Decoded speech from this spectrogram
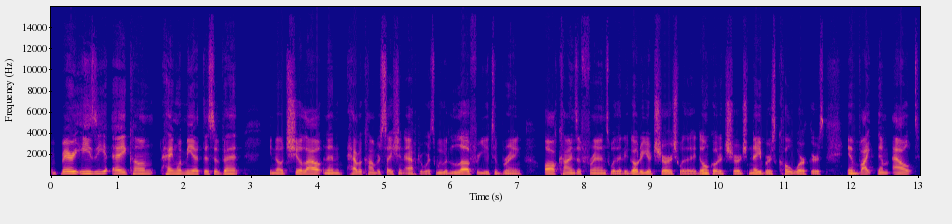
very easy. Hey, come hang with me at this event you know, chill out and then have a conversation afterwards. We would love for you to bring all kinds of friends, whether they go to your church, whether they don't go to church, neighbors, co-workers, invite them out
